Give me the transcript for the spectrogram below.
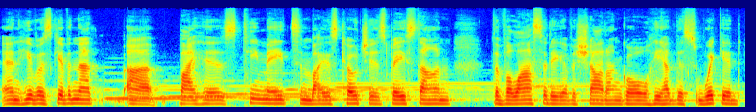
and he was given that uh, by his teammates and by his coaches based on the velocity of a shot on goal. He had this wicked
